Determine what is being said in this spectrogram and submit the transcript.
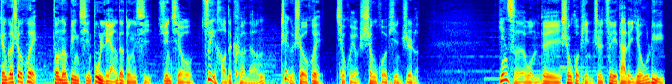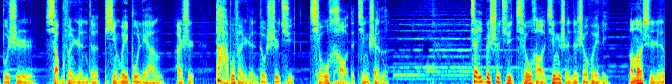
整个社会都能摒弃不良的东西，寻求最好的可能，这个社会就会有生活品质了。因此，我们对生活品质最大的忧虑，不是小部分人的品味不良，而是大部分人都失去求好的精神了。在一个失去求好精神的社会里，往往使人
